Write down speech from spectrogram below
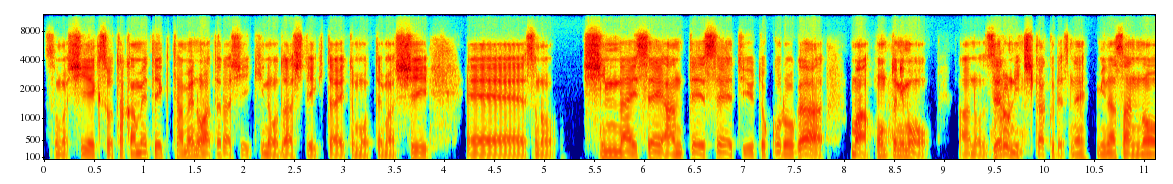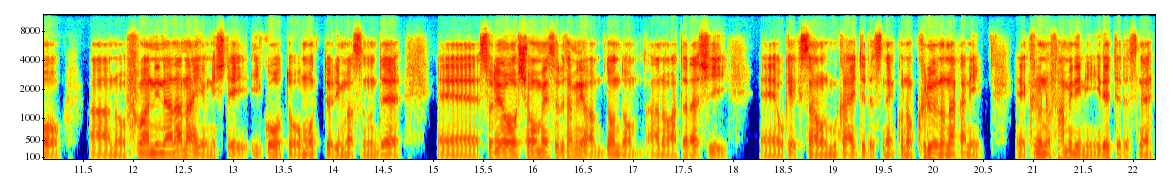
その CX を高めていくための新しい機能を出していきたいと思ってますし、えー、その信頼性、安定性というところが、まあ本当にもう、あの、ゼロに近くですね、皆さんの、あの、不安にならないようにしていこうと思っておりますので、えー、それを証明するためには、どんどん、あの、新しい、え、お客さんを迎えてですね、このクルーの中に、え、クルーのファミリーに入れてですね、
